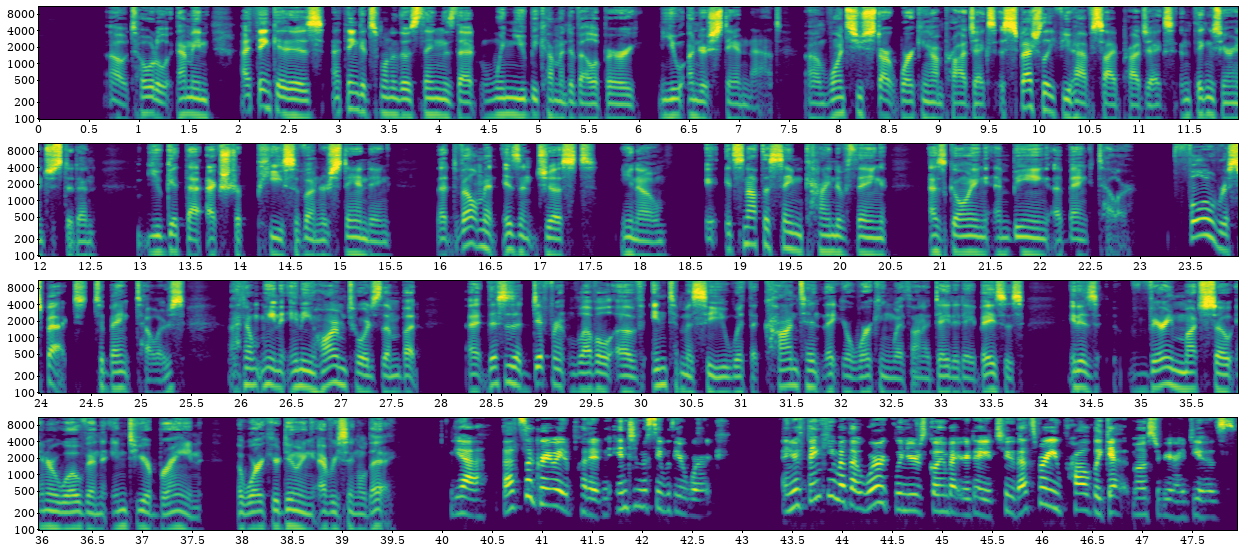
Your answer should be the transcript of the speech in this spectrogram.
Oh, totally. I mean, I think it is. I think it's one of those things that when you become a developer, you understand that. Uh, once you start working on projects, especially if you have side projects and things you're interested in, you get that extra piece of understanding that development isn't just, you know, it, it's not the same kind of thing as going and being a bank teller. Full respect to bank tellers. I don't mean any harm towards them, but uh, this is a different level of intimacy with the content that you're working with on a day to day basis. It is very much so interwoven into your brain, the work you're doing every single day. Yeah, that's a great way to put it an intimacy with your work. And you're thinking about that work when you're just going about your day too. That's where you probably get most of your ideas.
